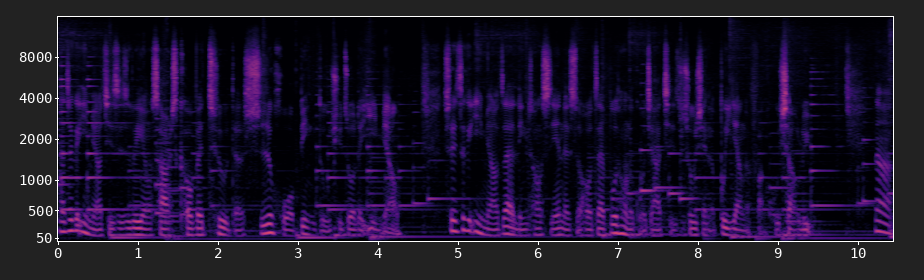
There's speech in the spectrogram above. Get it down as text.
那这个疫苗其实是利用 SARS-CoV-2 的失活病毒去做的疫苗，所以这个疫苗在临床实验的时候，在不同的国家其实出现了不一样的防护效率。那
